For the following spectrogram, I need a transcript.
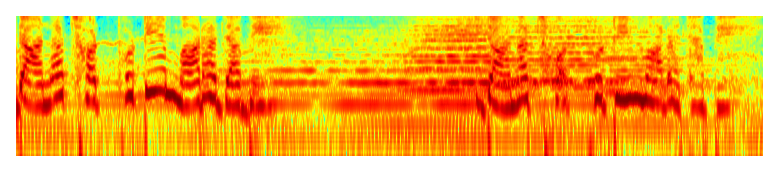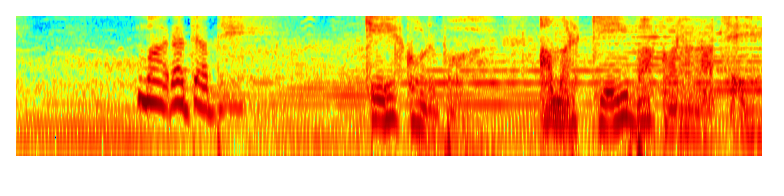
ডানা ছটফটিয়ে মারা যাবে। ডানা ছটফটিয়ে মারা যাবে। মারা যাবে। কি করব? আমার কি বা করার আছে?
